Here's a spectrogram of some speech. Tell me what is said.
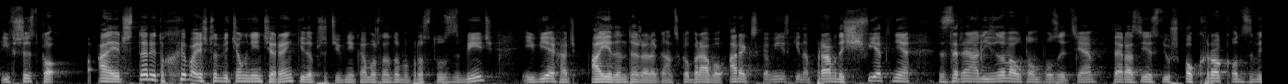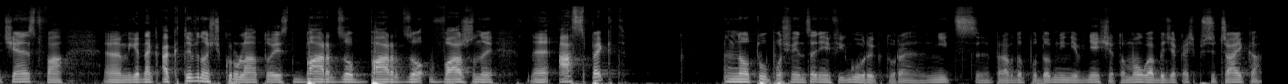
i wszystko AE4 to chyba jeszcze wyciągnięcie ręki do przeciwnika, można to po prostu zbić i wjechać. A1 też elegancko, brawo. Arek Skawiński naprawdę świetnie zrealizował tą pozycję. Teraz jest już o krok od zwycięstwa. Jednak aktywność króla to jest bardzo, bardzo ważny e, aspekt no tu poświęcenie figury, które nic prawdopodobnie nie wniesie, to mogła być jakaś przyczajka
